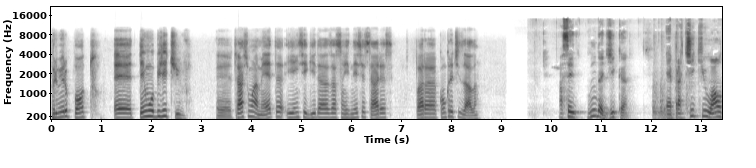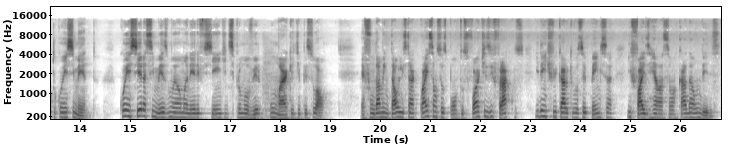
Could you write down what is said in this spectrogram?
Primeiro ponto é ter um objetivo. É, trace uma meta e em seguida as ações necessárias para concretizá-la. A segunda dica é pratique o autoconhecimento. Conhecer a si mesmo é uma maneira eficiente de se promover um marketing pessoal. É fundamental listar quais são seus pontos fortes e fracos, identificar o que você pensa e faz em relação a cada um deles.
